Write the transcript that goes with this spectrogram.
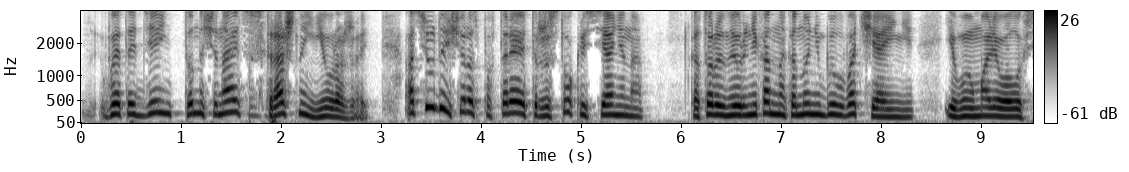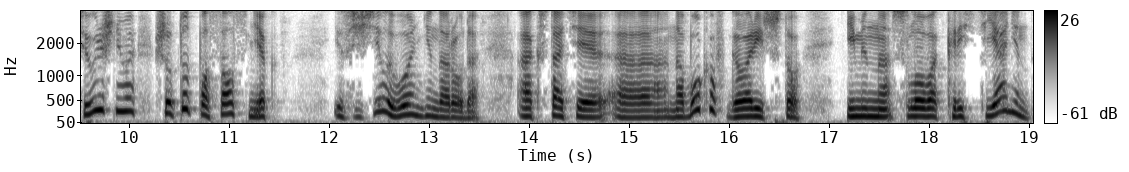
в этот день, то начинается страшный неурожай. Отсюда, еще раз повторяю, торжество крестьянина, который наверняка накануне был в отчаянии и вымаливал у Всевышнего, чтобы тот послал снег и защитил его не народа. А, кстати, э, Набоков говорит, что именно слово «крестьянин»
